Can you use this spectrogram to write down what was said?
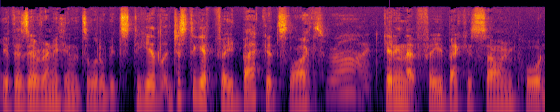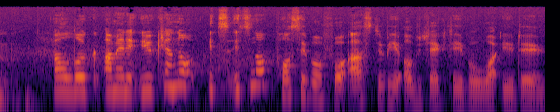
if there's ever anything that's a little bit sticky, just to get feedback. It's like That's right. getting that feedback is so important. Oh, look, I mean, it, you cannot, it's, it's not possible for us to be objective of what you do.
